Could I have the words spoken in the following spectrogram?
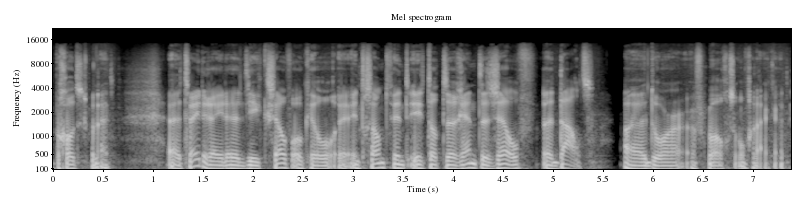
begrotingsbeleid. tweede reden die ik zelf ook heel interessant vind, is dat de rente zelf daalt. Door vermogensongelijkheid.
